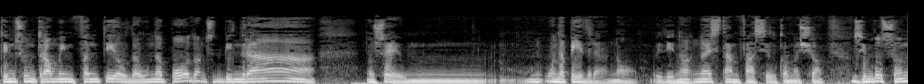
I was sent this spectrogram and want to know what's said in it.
tens un trauma infantil d'una por, doncs et vindrà no sé, un, una pedra, no, vull dir, no, no és tan fàcil com això. Els símbols són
